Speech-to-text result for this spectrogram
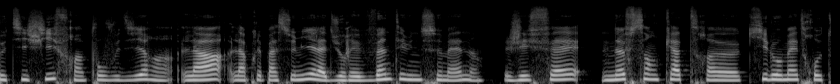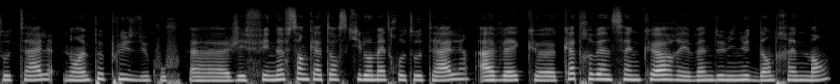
petit chiffre pour vous dire, là, la prépa semi, elle a duré 21 semaines. J'ai fait 904 euh, km au total, non un peu plus du coup. Euh, j'ai fait 914 km au total avec 85 euh, heures et 22 minutes d'entraînement.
